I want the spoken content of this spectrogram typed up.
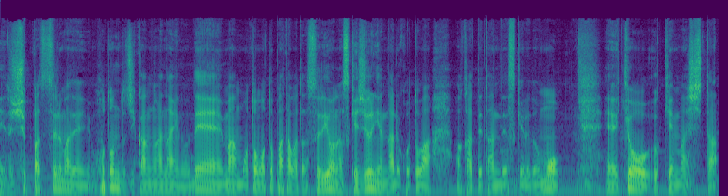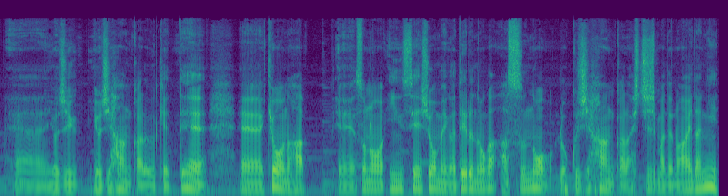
えー、と出発するまでにほとんど時間がないのでまあもともとバタバタするようなスケジュールになることは分かってたんですけれども、えー、今日受けました、えー、4, 時4時半から受けて、えー、今日の発え、その陰性証明が出るのが明日の6時半から7時までの間に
